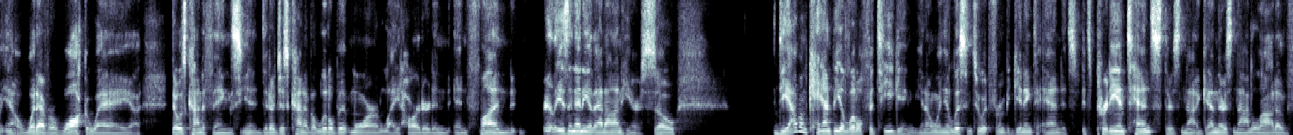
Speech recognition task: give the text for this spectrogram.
you know whatever, walk away, uh, those kind of things you know, that are just kind of a little bit more lighthearted and and fun. Really isn't any of that on here, so the album can be a little fatiguing, you know, when you listen to it from beginning to end. It's it's pretty intense. There's not again, there's not a lot of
